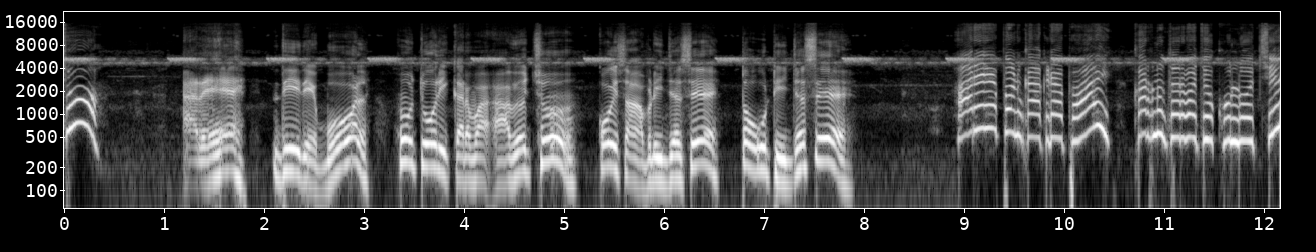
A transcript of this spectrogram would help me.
છો? અરે ધીરે બોલ હું ચોરી કરવા આવ્યો છું. કોઈ સાંભળી જશે તો ઉઠી જશે. અરે પણ કાગડા ભાઈ ઘરનો દરવાજો ખુલ્લો છે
